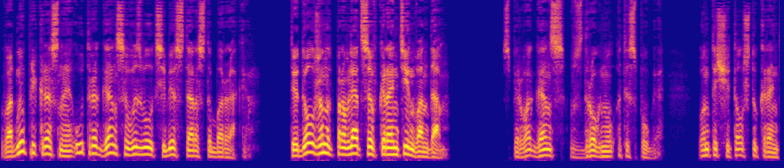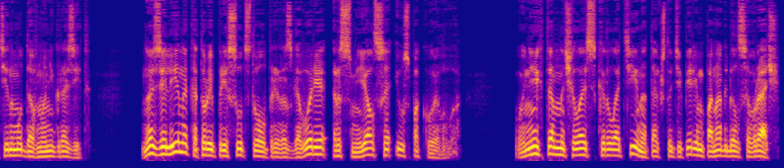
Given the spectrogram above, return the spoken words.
В одно прекрасное утро Ганса вызвал к себе староста барака. «Ты должен отправляться в карантин, Вандам!» Сперва Ганс вздрогнул от испуга. Он-то считал, что карантин ему давно не грозит. Но Зелина, который присутствовал при разговоре, рассмеялся и успокоил его. У них там началась скарлатина, так что теперь им понадобился врач.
